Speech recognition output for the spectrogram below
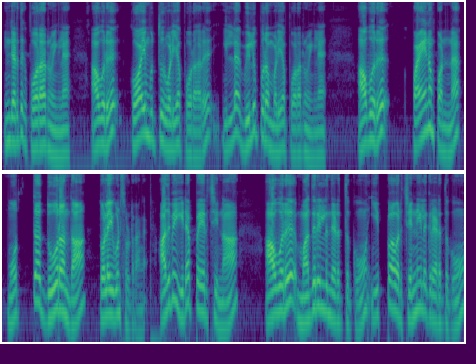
இந்த இடத்துக்கு போகிறாருன்னு வைங்களேன். அவர் கோயம்புத்தூர் வழியாக போகிறாரு இல்லை விழுப்புரம் வழியாக போகிறாருன்னு வைங்களேன். அவர் பயணம் பண்ண மொத்த தூரம்தான் தொலைவுன்னு சொல்கிறாங்க அதுவே இடப்பெயர்ச்சினா அவர் மதுரையில் இருந்த இடத்துக்கும் இப்போ அவர் சென்னையில் இருக்கிற இடத்துக்கும்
